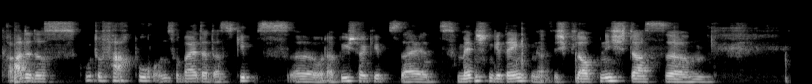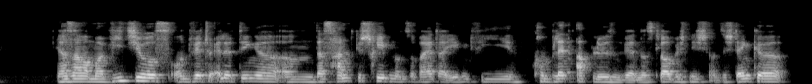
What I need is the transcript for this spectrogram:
gerade das gute Fachbuch und so weiter, das gibt's äh, oder Bücher gibt's seit Menschengedenken. Also ich glaube nicht, dass ähm, ja, sagen wir mal, Videos und virtuelle Dinge, ähm, das Handgeschrieben und so weiter irgendwie komplett ablösen werden. Das glaube ich nicht. Also ich denke,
